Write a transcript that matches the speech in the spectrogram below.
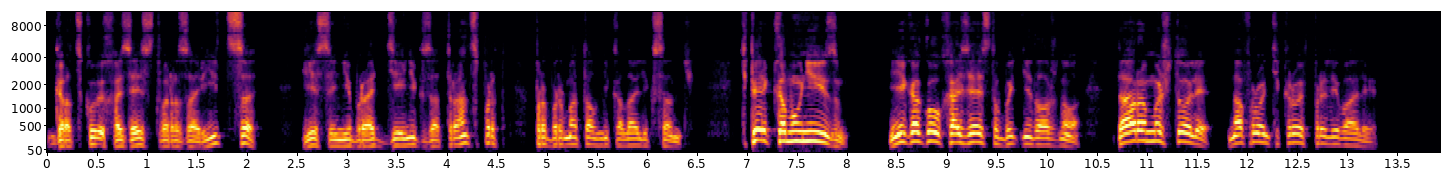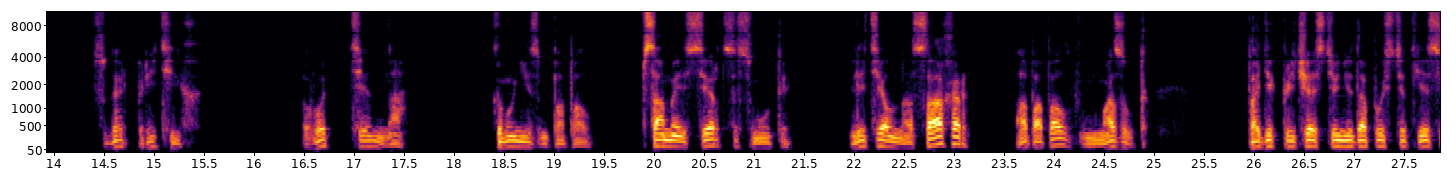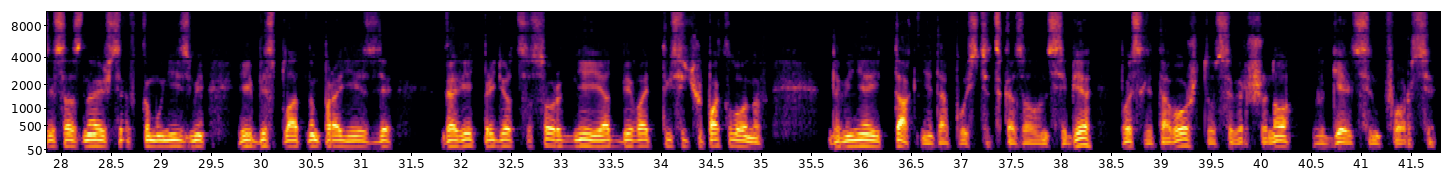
Городское хозяйство разорится, если не брать денег за транспорт», — пробормотал Николай Александрович. «Теперь коммунизм. И никакого хозяйства быть не должно. Даром мы, что ли, на фронте кровь проливали? Сударь притих. Вот тена. Коммунизм попал. В самое сердце смуты. Летел на сахар, а попал в мазут. Поди к причастию не допустят, если сознаешься в коммунизме и бесплатном проезде. Говеть придется сорок дней и отбивать тысячу поклонов. «Да меня и так не допустят», — сказал он себе после того, что совершено в Гельсингфорсе.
